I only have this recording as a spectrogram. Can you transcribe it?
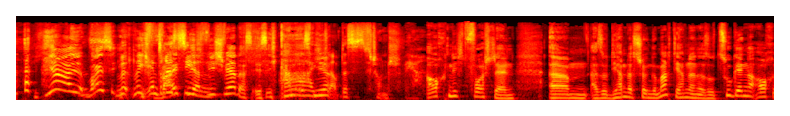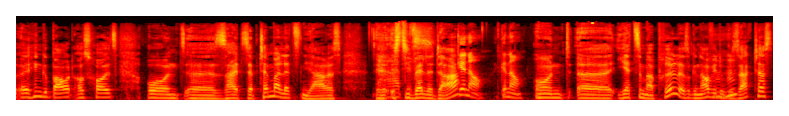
ja, weiß ich. Würde mich ich weiß nicht, interessieren. wie schwer das ist. Ich kann ah, es ich mir glaube, das ist schon schwer. auch nicht vorstellen. Ähm, also die haben das schön gemacht. Die haben dann da so Zugänge auch äh, hingebaut aus Holz. Und äh, seit September letzten Jahres äh, ist die Welle da. Genau, genau. Und äh, jetzt im April, also genau wie du gesagt hast,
